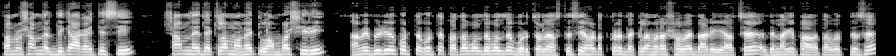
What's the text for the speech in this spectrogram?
তো আমরা সামনের দিকে আগাইতেছি। সামনে দেখলাম অনেক লম্বা সিঁড়ি। আমি ভিডিও করতে করতে কথা বলতে বলতে উপরে চলে আসতেছি। হঠাৎ করে দেখলাম এরা সবাই দাঁড়িয়ে আছে। এদের নাকি পা ব্যথা করতেছে।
